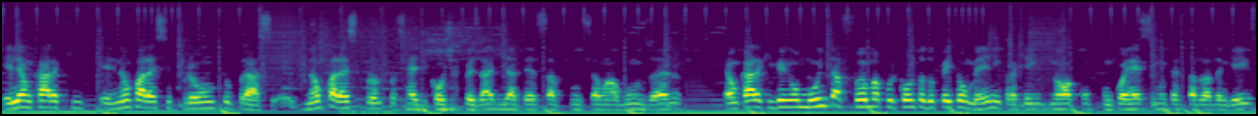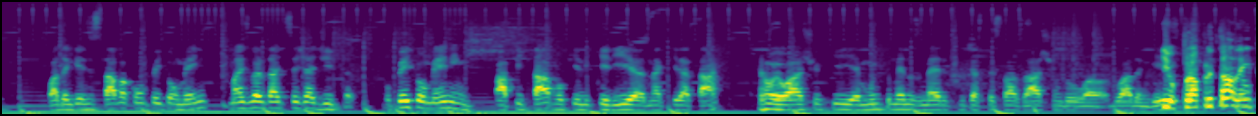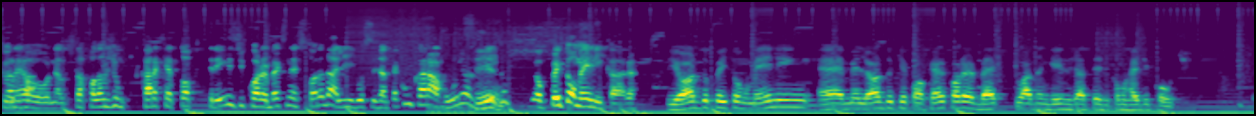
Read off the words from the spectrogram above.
Ele é um cara que ele não parece pronto para não parece pronto para ser head coach, apesar de já ter essa função há alguns anos é um cara que ganhou muita fama por conta do Peyton Manning, para quem não conhece muito a história do Adam Gaze. O Adam Gaze estava com o Peyton Manning, mas verdade seja dita, o Peyton Manning apitava o que ele queria naquele ataque, então eu acho que é muito menos mérito do que as pessoas acham do, do Adam. E o próprio talento, né, o Nelo? Você tá falando de um cara que é top 3 de quarterbacks na história da liga, ou seja, até com um cara ruim, às Sim. vezes, é o Peyton Manning, cara. Pior do Peyton Manning é melhor do que qualquer quarterback que o Adam já teve como head coach.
